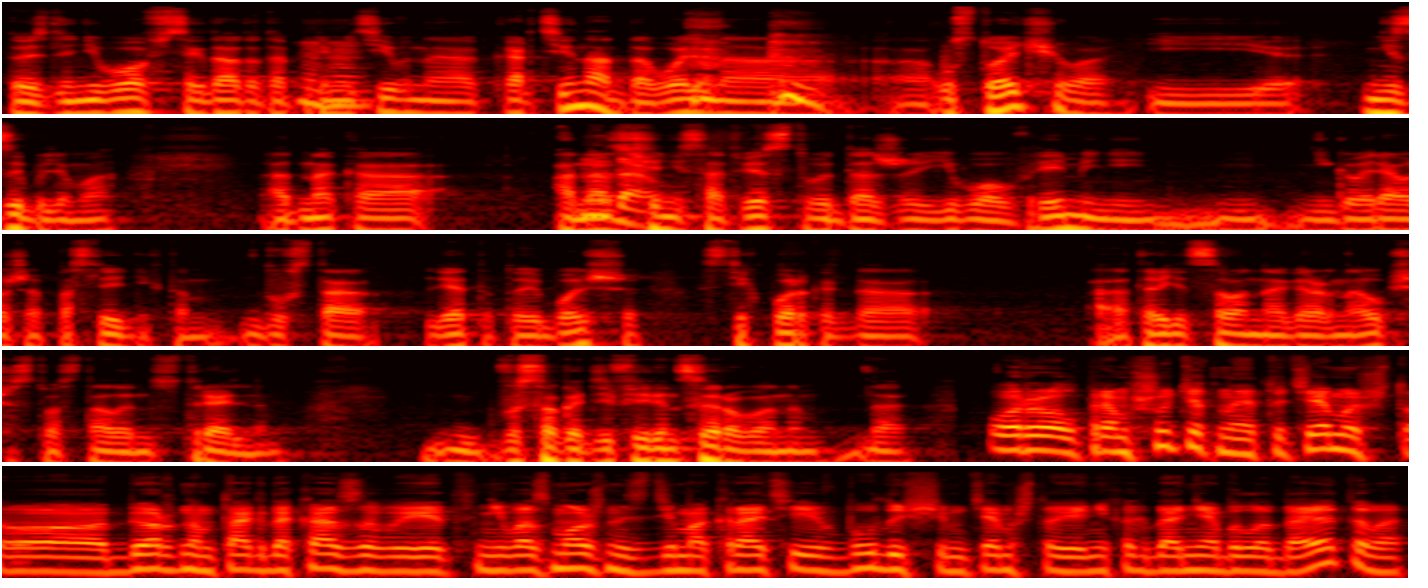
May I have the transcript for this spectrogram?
То есть для него всегда вот эта примитивная mm-hmm. картина довольно э, устойчива и незыблема. Однако она ну, вообще да. не соответствует даже его времени, не говоря уже о последних там 200 лет, а то и больше, с тех пор, когда а, традиционное аграрное общество стало индустриальным, высокодифференцированным, да. Оруэлл прям шутит на эту тему, что Бёрнам так доказывает невозможность демократии в будущем тем, что ее никогда не было до этого,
